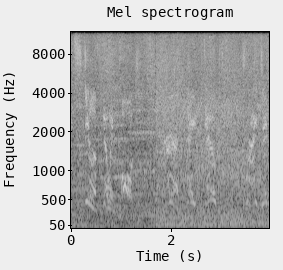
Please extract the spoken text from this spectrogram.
It's still of no import. Uh, they don't frighten.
